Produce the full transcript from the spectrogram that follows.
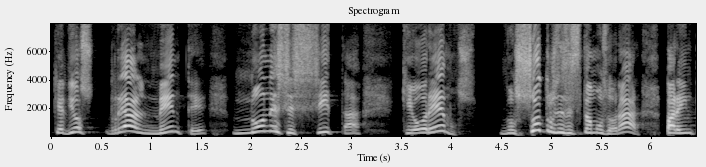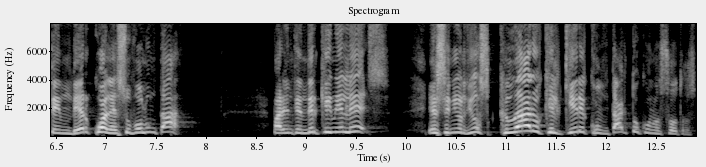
que Dios realmente no necesita que oremos. Nosotros necesitamos orar para entender cuál es su voluntad, para entender quién Él es. El Señor Dios, claro que Él quiere contacto con nosotros.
